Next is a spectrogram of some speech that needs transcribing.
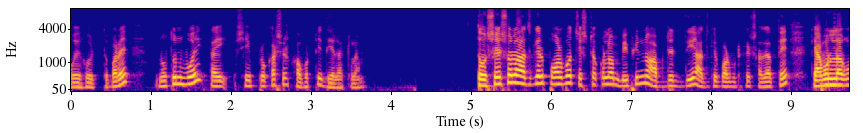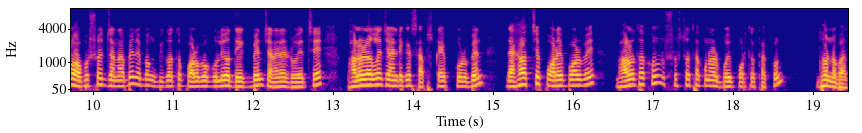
বই উঠতে পারে। নতুন বই, তাই সেই প্রকাশের খবরটি দিয়ে রাখলাম। তো শেষ হলো আজকের পর্ব। চেষ্টা করলাম বিভিন্ন আপডেট দিয়ে আজকের পর্বটিকে সাজাতে। কেমন লাগল অবশ্যই জানাবেন এবং বিগত পর্বগুলিও দেখবেন, চ্যানেলে রয়েছে। ভালো লাগলে চ্যানেলটিকে সাবস্ক্রাইব করবেন। দেখা হচ্ছে পরে পর্বে। ভালো থাকুন, সুস্থ থাকুন, আর বই পড়তে থাকুন। ধন্যবাদ।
